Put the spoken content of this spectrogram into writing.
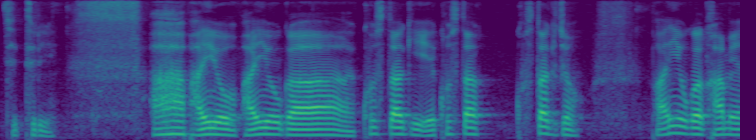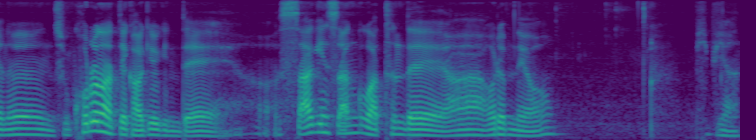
지트리 아 바이오 바이오가 코스닥이 예 코스닥 코스닥이죠. 바이오가 가면은 지금 코로나 때 가격인데 아, 싸긴 싼 것 같은데 아 어렵네요. 비비안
